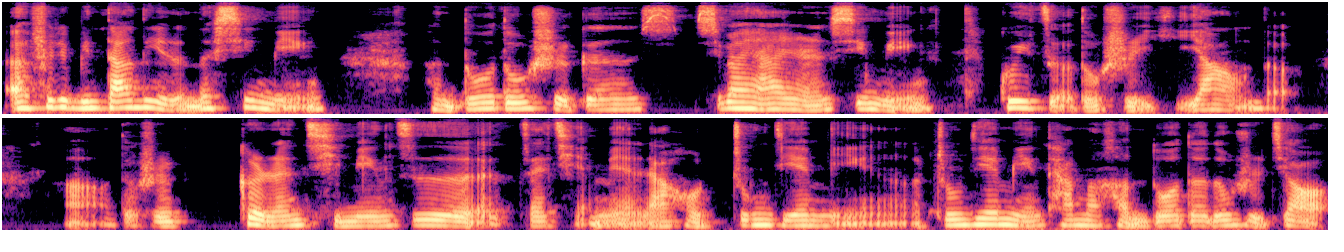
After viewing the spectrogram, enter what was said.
呃，菲律宾当地人的姓名，很多都是跟西班牙人姓名规则都是一样的啊，都是。个人起名字在前面，然后中间名，中间名他们很多的都是叫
